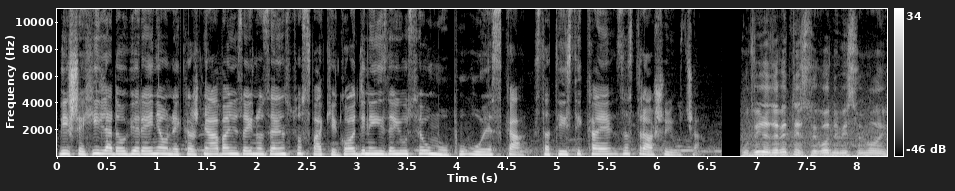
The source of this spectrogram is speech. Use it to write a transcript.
Više hiljada uvjerenja o nekažnjavanju za inozemstvo svake godine izdaju se u MUP-u USK. Statistika je zastrašujuća. U 2019. godini mi smo imali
